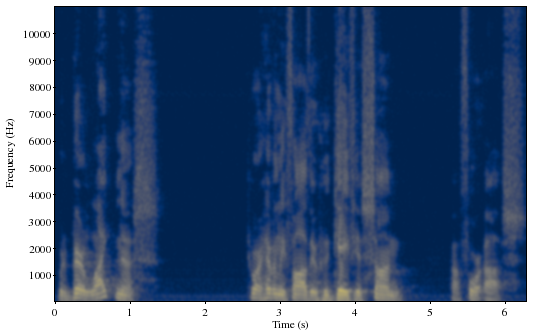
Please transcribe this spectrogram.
We're to bear likeness to our Heavenly Father who gave His Son uh, for us.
